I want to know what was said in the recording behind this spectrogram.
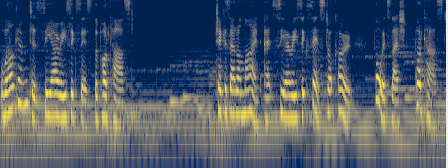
Welcome to CRE Success, the podcast. Check us out online at cresuccess.co forward slash podcast.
